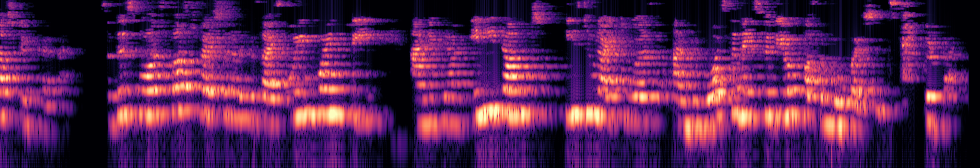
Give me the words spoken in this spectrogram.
सब्सटीट्यूट करना है this was first question of exercise 14.3 and if you have any doubt please do write to us, and we watch the next video for some more questions. Goodbye.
